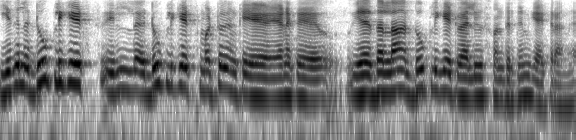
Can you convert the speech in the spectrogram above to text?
இதில் டூப்ளிகேட்ஸ் இல்லை டூப்ளிகேட்ஸ் மட்டும் எனக்கு எனக்கு எதெல்லாம் டூப்ளிகேட் வேல்யூஸ் வந்திருக்குன்னு கேட்குறாங்க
